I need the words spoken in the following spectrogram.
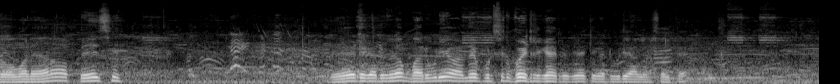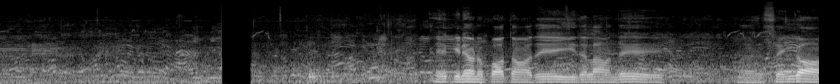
ரொம்ப நேரம் பேசி ரேட்டு கட்டுப்படியா மறுபடியும் வந்து பிடிச்சிட்டு போயிட்டுருக்காரு ரேட்டு கட்டுப்படி ஆளுன்னு சொல்லிட்டு. ஏற்கனவே ஒன்று பார்த்தோம் அது இதெல்லாம் வந்து செங்கம்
